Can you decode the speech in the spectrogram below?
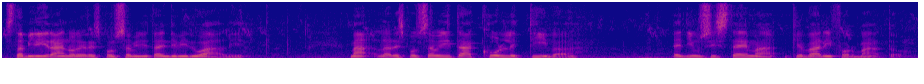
stabiliranno le responsabilità individuali, ma la responsabilità collettiva è di un sistema che va riformato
